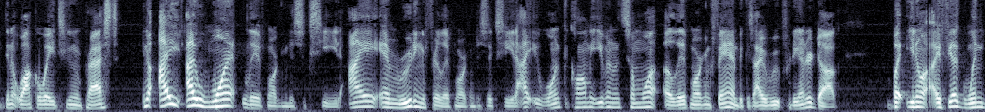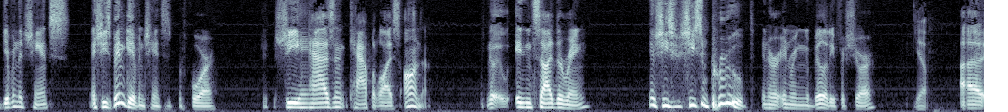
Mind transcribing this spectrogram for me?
didn't walk away too impressed. You know, I, I want Liv Morgan to succeed. I am rooting for Liv Morgan to succeed. I one could call me even somewhat a Liv Morgan fan because I root for the underdog. But you know, I feel like when given the chance, and she's been given chances before, she hasn't capitalized on them. You know, inside the ring, you know, she's she's improved in her in ring ability for sure. Yep. Uh,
